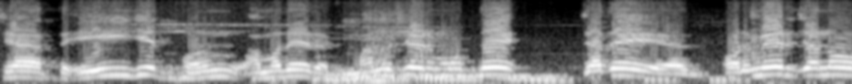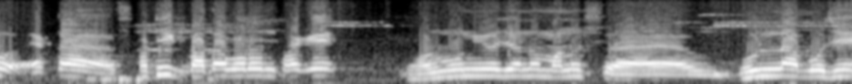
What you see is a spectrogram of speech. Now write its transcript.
যা- এই যে ধর্ম, আমাদের মানুষের মধ্যে যাতে ধর্মের যেন একটা সঠিক বাতাবরণ থাকে ধর্ম নিয়েও যেন মানুষ আহ, ভুল না বোঝে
